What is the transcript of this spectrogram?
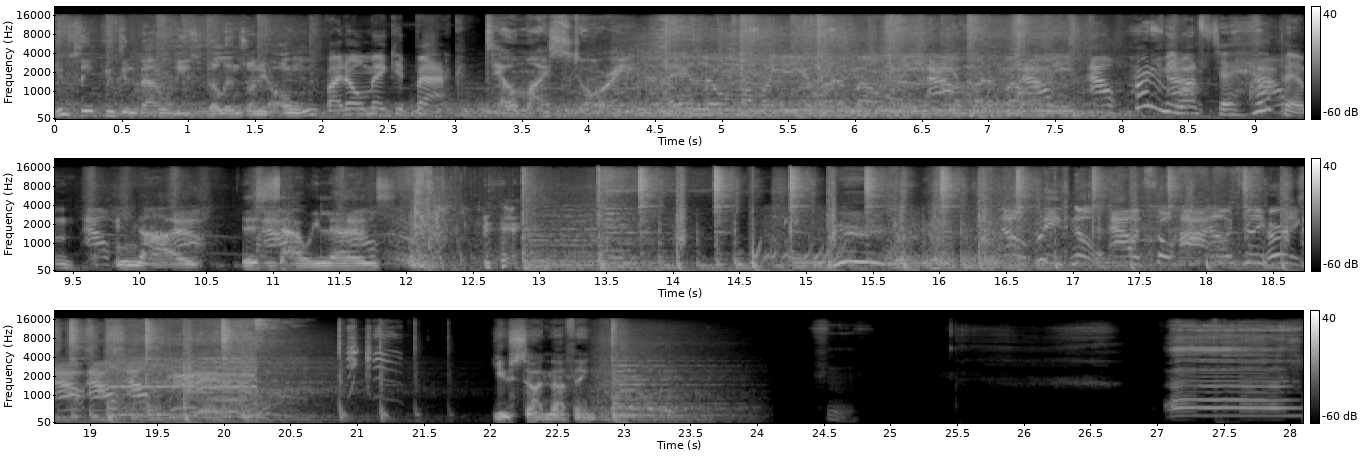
You think you can battle these villains on your own? If I don't make it back. Tell my story. Hey, little mama, yeah, you heard about me. Ow, You heard about me. ow, ow. Part of me wants to help him. No, this is how he learns. No, please, no. Ow, it's so hot. Ow, it's really hurting. Ow, ow, ow. You saw nothing. Hmm. Uh,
